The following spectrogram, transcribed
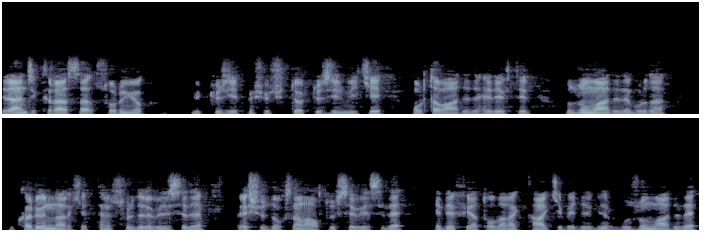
Direnci kırarsa sorun yok. 373-422 orta vadede hedeftir. Uzun vadede burada yukarı yönlü hareketlerini sürdürebilirse de 590-600 seviyesi de hedef fiyat olarak takip edilebilir. Uzun vadede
